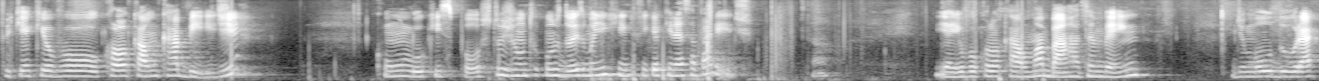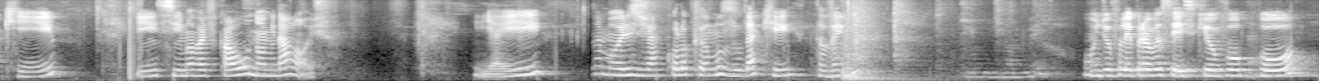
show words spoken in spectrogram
Porque aqui eu vou colocar um cabide com um look exposto junto com os dois manequins que fica aqui nessa parede. E aí eu vou colocar uma barra também de moldura aqui. E em cima vai ficar o nome da loja. E aí, amores, já colocamos o daqui, tá vendo? Onde eu falei pra vocês que eu vou pôr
